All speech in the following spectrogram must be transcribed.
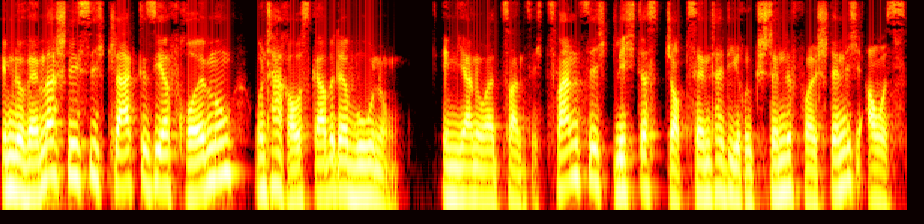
Im November schließlich klagte sie auf Räumung und Herausgabe der Wohnung. Im Januar 2020 glich das Jobcenter die Rückstände vollständig aus.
